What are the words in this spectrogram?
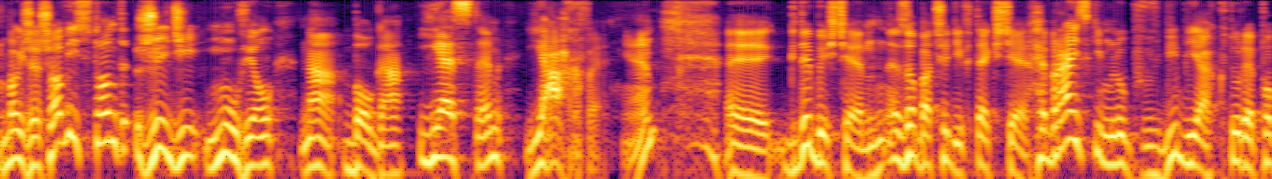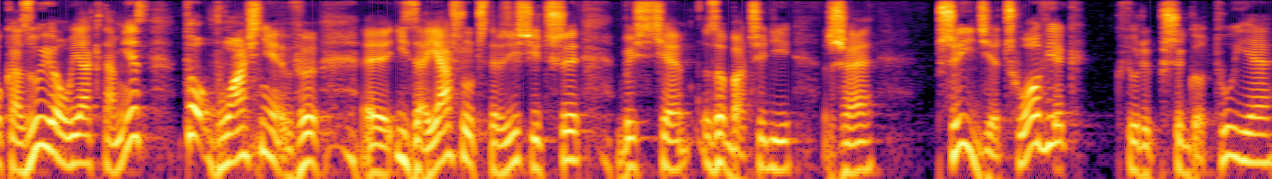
Mojżeszowi, stąd Żydzi mówią na Boga: Jestem Jahwe. Nie? E, gdybyście zobaczyli w tekście hebrajskim lub w Bibliach, które pokazują, jak tam jest, to właśnie w e, Izajaszu 43 byście zobaczyli, że przyjdzie człowiek, który przygotuje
